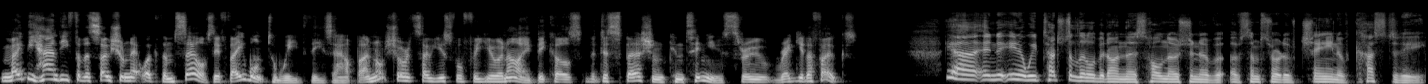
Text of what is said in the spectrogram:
may be handy for the social network themselves if they want to weed these out, but I'm not sure it's so useful for you and I because the dispersion continues through regular folks. Yeah, and you know we touched a little bit on this whole notion of of some sort of chain of custody,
